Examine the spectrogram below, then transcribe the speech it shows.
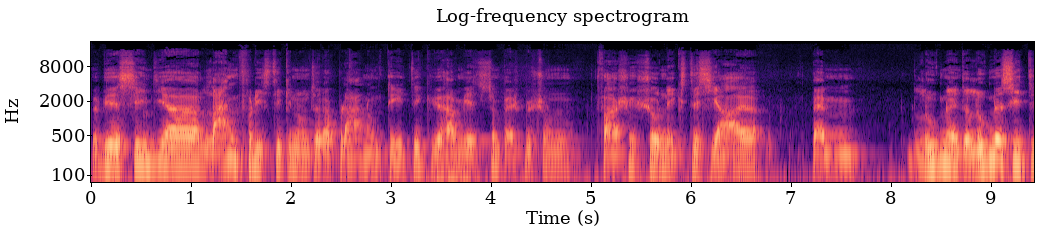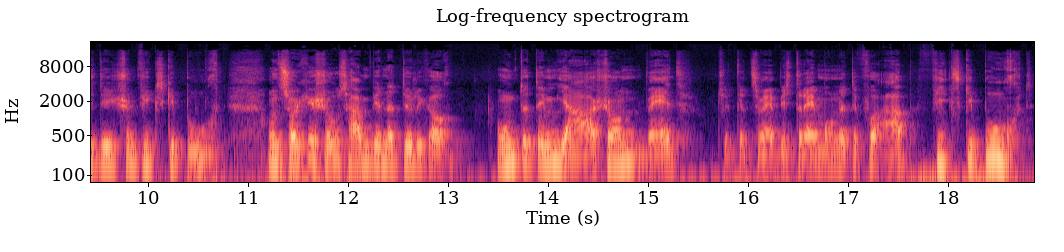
wir sind ja langfristig in unserer Planung tätig. Wir haben jetzt zum Beispiel schon Fasching schon nächstes Jahr beim Lugner in der Lugner City, die ist schon fix gebucht. Und solche Shows haben wir natürlich auch unter dem Jahr schon weit, circa zwei bis drei Monate vorab, fix gebucht.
